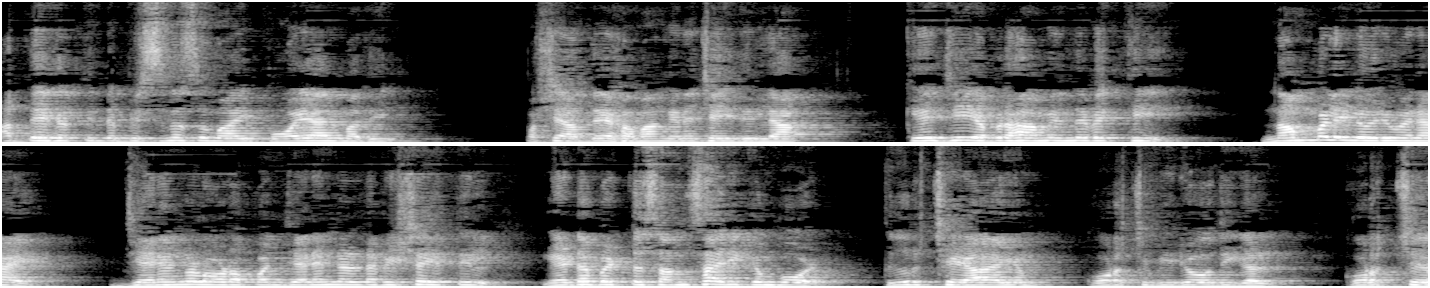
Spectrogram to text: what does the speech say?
അദ്ദേഹത്തിന്റെ ബിസിനസ്സുമായി പോയാൽ മതി. പക്ഷെ അദ്ദേഹം അങ്ങനെ ചെയ്തില്ല. കെ ജി എബ്രഹാം എന്ന വ്യക്തി നമ്മളിൽ ഒരുവനായി ജനങ്ങളോടൊപ്പം ജനങ്ങളുടെ വിഷയത്തിൽ ഇടപെട്ട് സംസാരിക്കുമ്പോൾ തീർച്ചയായും കുറച്ച് വിരോധികൾ കുറച്ച്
